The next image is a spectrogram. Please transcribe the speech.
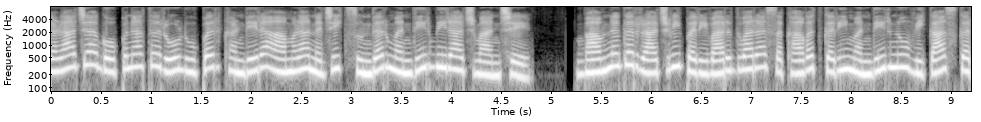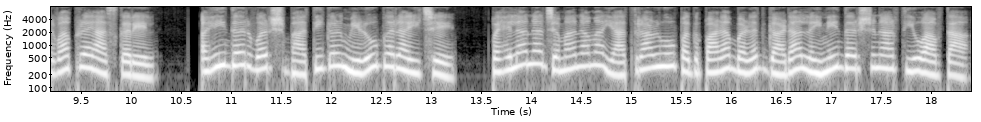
તળાજા ગોપનાથ રોડ ઉપર ખંડેરા આમળા નજીક સુંદર મંદિર બિરાજમાન છે. ભાવનગર રાજવી પરિવાર દ્વારા સખાવત કરી મંદિરનો વિકાસ કરવા પ્રયાસ કરેલ. અહીં દર વર્ષ ભાતીગળ મેળો ભરાય છે. પહેલાના જમાનામાં યાત્રાળુઓ પગપાળા બળદગાડા લઈને દર્શનાર્થીઓ આવતા.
